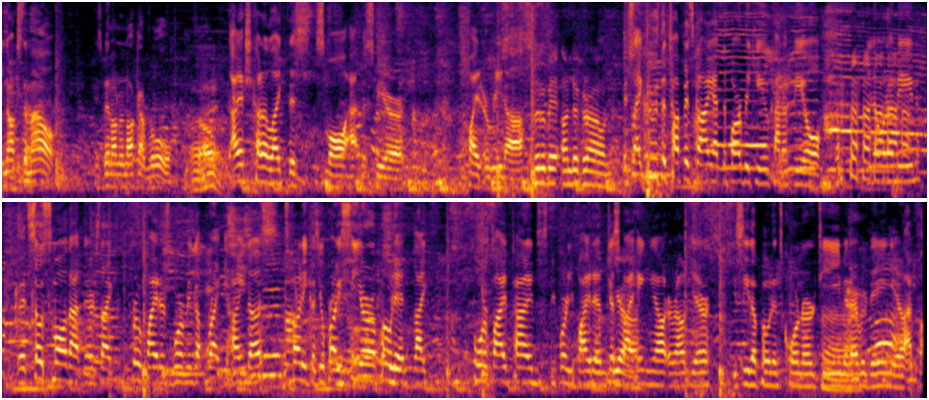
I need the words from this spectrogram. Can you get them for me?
he knocks them out. He's been on a knockout roll. I actually kind of like this small atmosphere fight arena. A little bit underground. It's like who's the toughest guy at the barbecue kind of feel. You know what I mean? It's so small that there's like pro fighters warming up right behind us. It's funny because you'll probably see your opponent like four or five times before you fight him just by hanging out around here. You see the opponent's corner team and uh. everything. You're like, Fuck you, you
